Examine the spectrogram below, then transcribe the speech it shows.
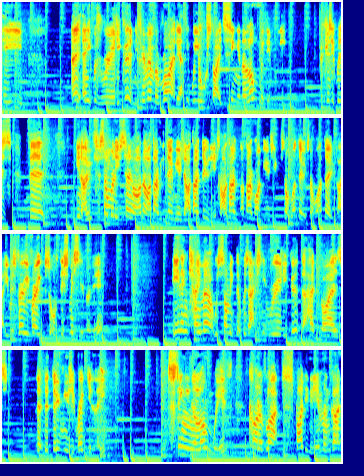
He and, and it was really good. And if you remember rightly, I think we all started singing along with him because it was the you know for someone who's saying, "Oh no, I don't really do music. I don't do this. I don't. I don't write music. It's not what I do. It's not what I do." Like he was very, very sort of dismissive of it. He then came out with something that was actually really good that had guys that, that do music regularly singing along with, kind of like spudding him and going,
